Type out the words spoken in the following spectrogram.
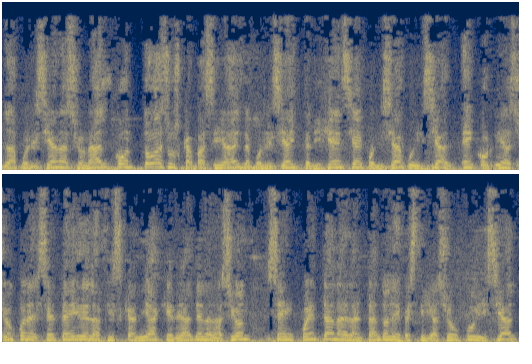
la Policía Nacional, con todas sus capacidades de policía de inteligencia y policía judicial, en coordinación con el CTI de la Fiscalía General de la Nación, se encuentran adelantando la investigación judicial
